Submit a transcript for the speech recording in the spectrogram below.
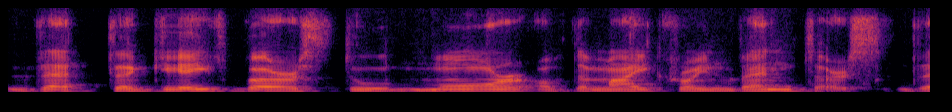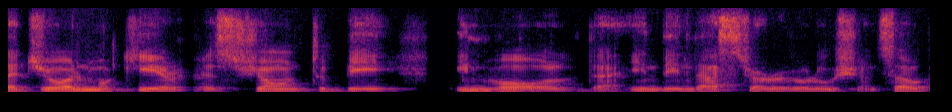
that uh, gave birth to more of the micro inventors that Joel Mokyr has shown to be involved in the Industrial Revolution. So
